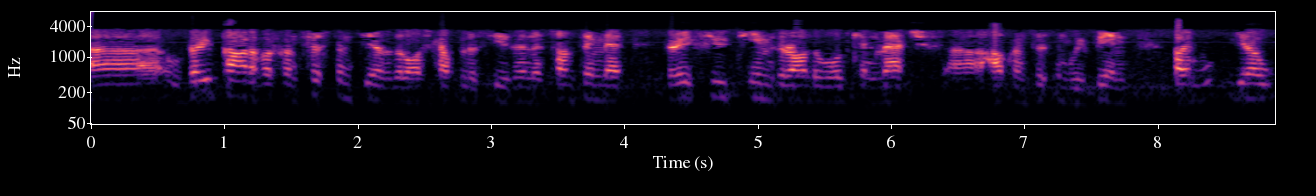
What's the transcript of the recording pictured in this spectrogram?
uh, very proud of our consistency over the last couple of seasons. It's something that very few teams around the world can match uh, how consistent we've been. But you know,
